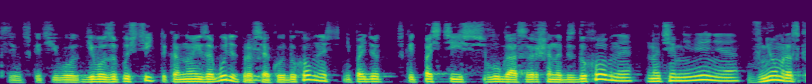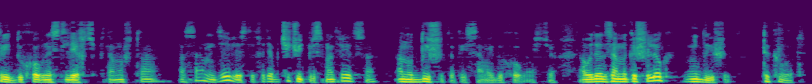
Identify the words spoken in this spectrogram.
если так сказать, его, его запустить, так оно и забудет про всякую духовность, и пойдет, так сказать, пастись в луга совершенно бездуховные, но, тем не менее, в нем раскрыть духовность легче, потому что, на самом деле, если хотя бы чуть-чуть присмотреться, оно дышит этой самой духовностью, а вот этот самый кошелек не дышит. Так вот,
